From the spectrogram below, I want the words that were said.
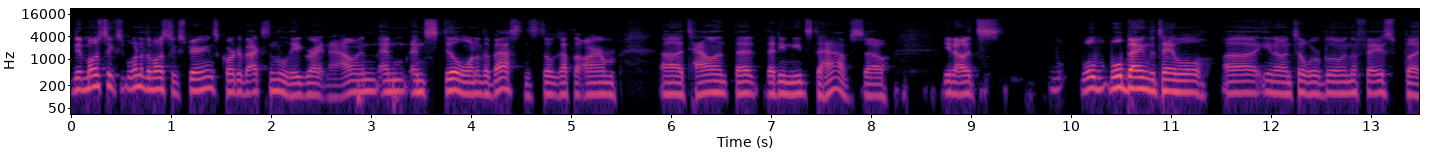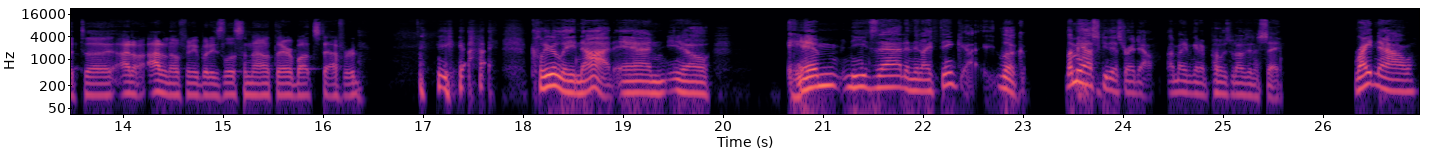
the most ex- one of the most experienced quarterbacks in the league right now, and and and still one of the best, and still got the arm uh, talent that that he needs to have. So, you know, it's we'll we'll bang the table, uh, you know, until we're blue in the face. But uh, I don't I don't know if anybody's listening out there about Stafford. yeah, clearly not, and you know him needs that. And then I think, uh, look, let me ask you this right now. I'm not even going to pose what I was going to say. Right now,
